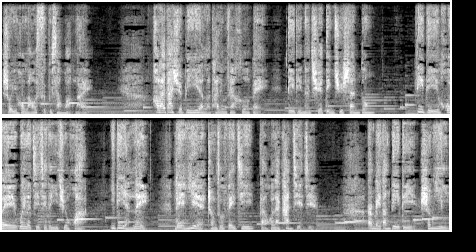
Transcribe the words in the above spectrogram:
说以后老死不相往来。后来大学毕业了，他留在河北，弟弟呢却定居山东。弟弟会为了姐姐的一句话、一滴眼泪，连夜乘坐飞机赶回来看姐姐。而每当弟弟生意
